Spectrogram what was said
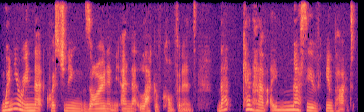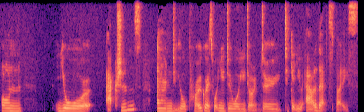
when you're in that questioning zone and, and that lack of confidence, that can have a massive impact on your actions and your progress, what you do or you don't do to get you out of that space.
